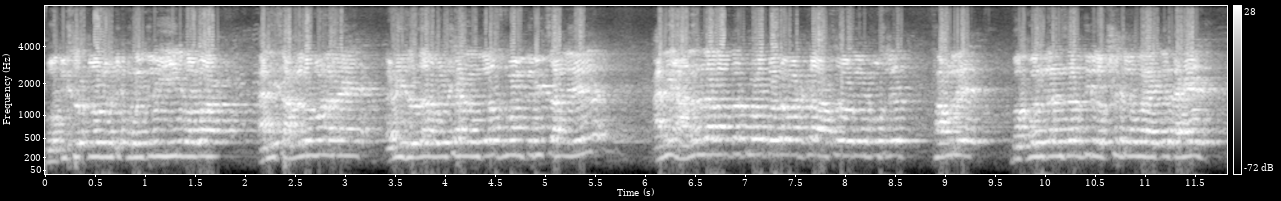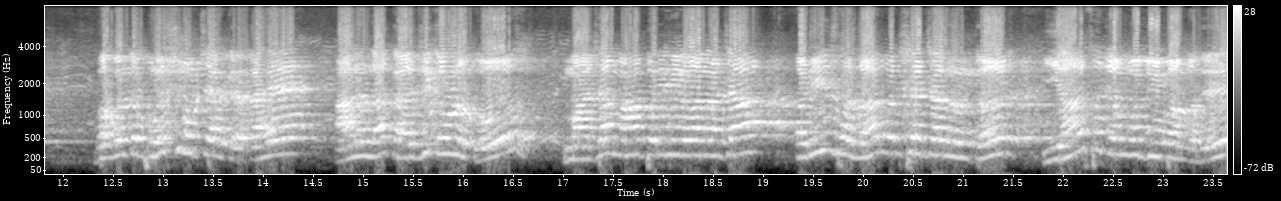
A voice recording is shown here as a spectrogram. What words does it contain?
बोधिसत्व म्हणजे कोणीतरी येईल बाबा आणि चांगलं होणार आहे. अडीच हजार वर्षानंतरच कोणीतरी चालेल. आणि आनंदाला आता थोडं बरं वाटलं असं वगैरे थांबले. भगवंतांसाठी लक्ष ठेवून ऐकत आहेत. भगवंत भविष्योच्चार करत आहे. आनंदा काळजी करू नकोस. माझ्या महापरिनिर्वाणाच्या अडीच हजार वर्षाच्या नंतर याच जम्बूद्वीपामध्ये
